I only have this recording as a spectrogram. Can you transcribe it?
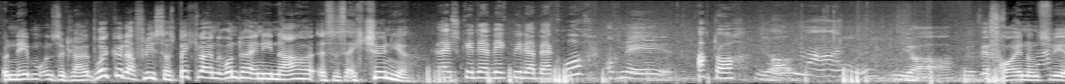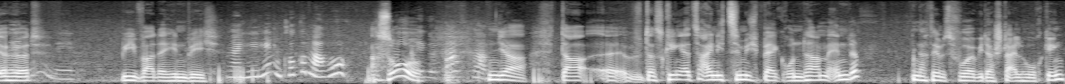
Und neben uns eine kleine Brücke, da fließt das Bächlein runter in die Nahe. Es ist echt schön hier. Gleich geht der Weg wieder berghoch. Ach nee. Ach doch. Ja, Oh Mann. ja. Wir, wir freuen uns, wie ihr hört. Wie war der Hinweg? Na, hier hin, gucke mal hoch. Ach so. Was wir geschafft haben. Ja, da, äh, das ging jetzt eigentlich ziemlich bergunter am Ende, nachdem es vorher wieder steil hochging.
